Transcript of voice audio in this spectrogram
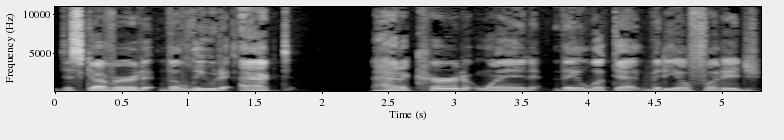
discovered the lewd act had occurred when they looked at video footage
